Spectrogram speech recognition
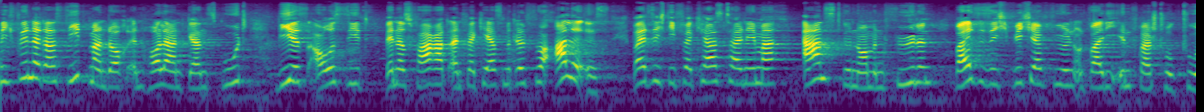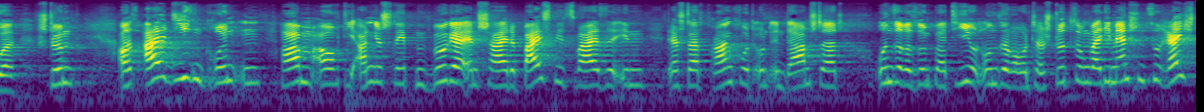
Ich finde, das sieht man doch in Holland ganz gut, wie es aussieht, wenn das Fahrrad ein Verkehrsmittel für alle ist, weil sich die Verkehrsteilnehmer ernst genommen fühlen, weil sie sich sicher fühlen und weil die Infrastruktur stimmt. Aus all diesen Gründen haben auch die angestrebten Bürgerentscheide beispielsweise in der Stadt Frankfurt und in Darmstadt unsere Sympathie und unsere Unterstützung, weil die Menschen zu Recht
